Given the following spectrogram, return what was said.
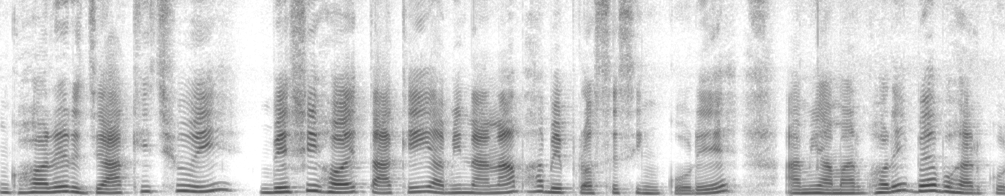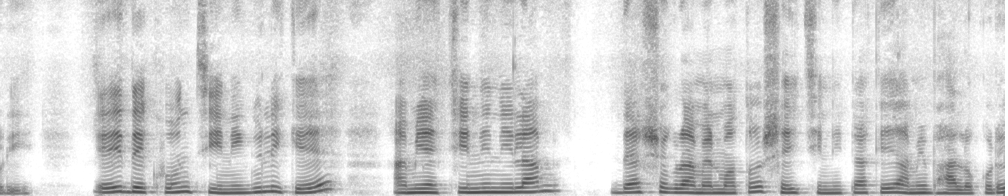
ঘরের যা কিছুই বেশি হয় তাকেই আমি নানাভাবে প্রসেসিং করে আমি আমার ঘরে ব্যবহার করি। এই দেখুন চিনিগুলিকে আমি এক চিনি নিলাম, দেড়শো গ্রামের মতো সেই চিনিটাকে আমি ভালো করে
